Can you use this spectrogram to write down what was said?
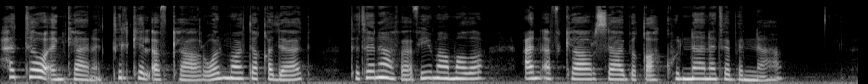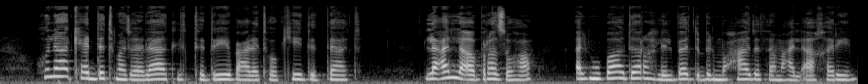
حتى وإن كانت تلك الأفكار والمعتقدات تتنافى فيما مضى عن أفكار سابقة كنا نتبناها. هناك عدة مجالات للتدريب على توكيد الذات لعل أبرزها المبادرة للبدء بالمحادثة مع الآخرين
